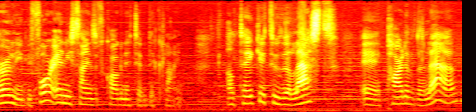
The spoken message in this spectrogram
early before any signs of cognitive decline. I'll take you to the last uh, part of the lab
